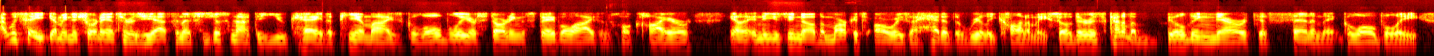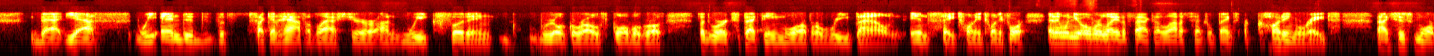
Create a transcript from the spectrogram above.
I would say, I mean, the short answer is yes, and it's just not the UK. The PMIs globally are starting to stabilize and hook higher you know, and as you know, the market's always ahead of the real economy. So there is kind of a building narrative sentiment globally that yes, we ended the second half of last year on weak footing, real growth, global growth, but we're expecting more of a rebound in, say, 2024. And then when you overlay the fact that a lot of central banks are cutting rates, that's just more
